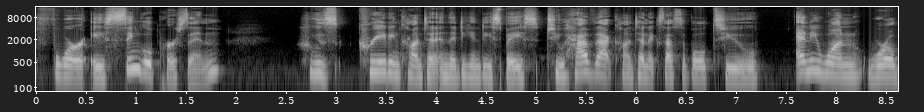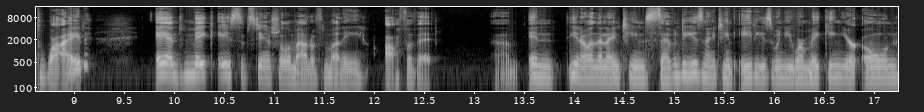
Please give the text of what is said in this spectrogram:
for a single person who's creating content in the D&D space to have that content accessible to anyone worldwide and make a substantial amount of money off of it. Um, in you know in the 1970s 1980s when you were making your own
